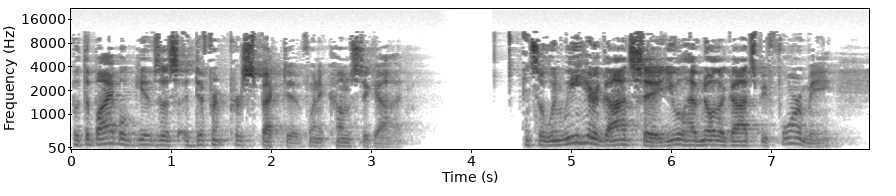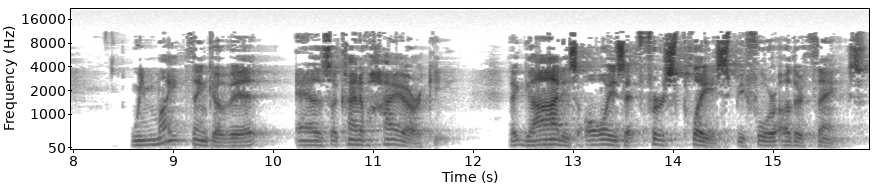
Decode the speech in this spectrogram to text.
But the Bible gives us a different perspective when it comes to God. And so when we hear God say, You will have no other gods before me, we might think of it as a kind of hierarchy that God is always at first place before other things.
